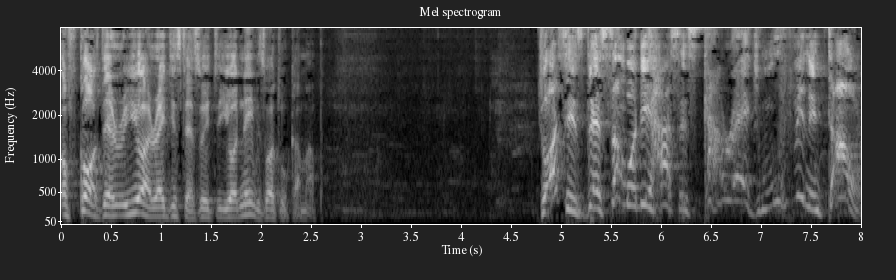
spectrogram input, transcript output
of course, the, you are registered, so it, your name is what will come up. As is there, somebody has his carriage moving in town.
